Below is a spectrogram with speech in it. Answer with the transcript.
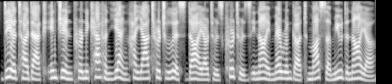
Dia tidak ingin pernikahan yang hanya tertulis di atas kertas ini merenggut masa mudanya.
